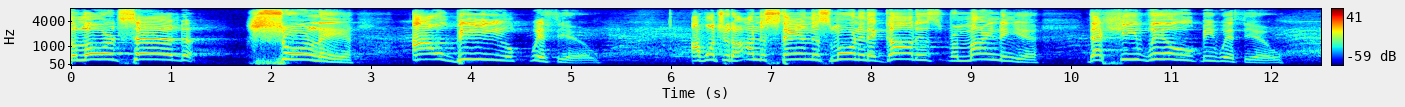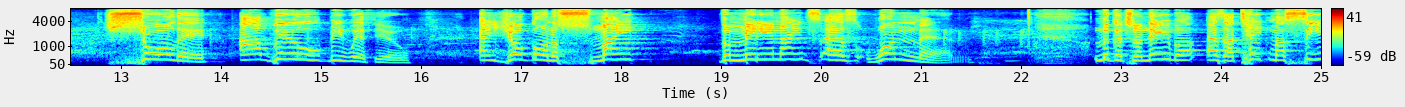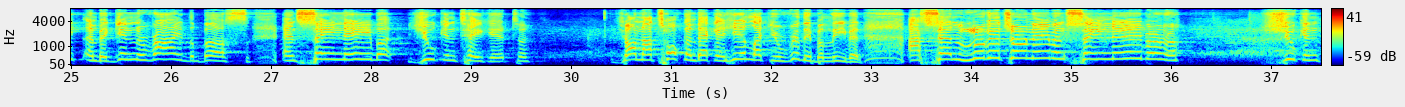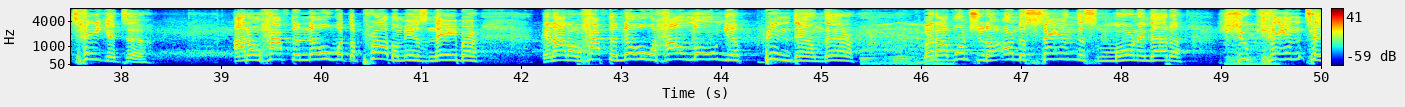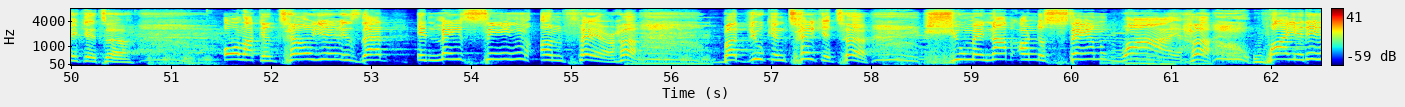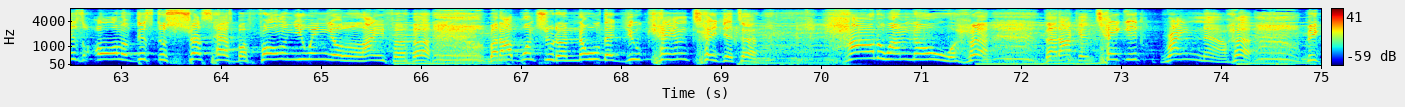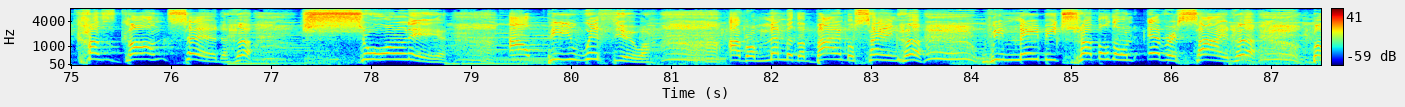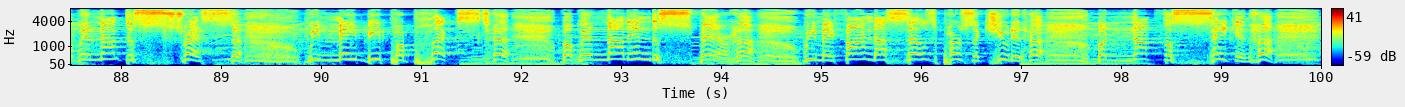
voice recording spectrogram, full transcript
the Lord said, Surely I'll be with you. I want you to understand this morning that God is reminding you that He will be with you. Surely I will be with you. And you're going to smite the Midianites as one man. Look at your neighbor as I take my seat and begin to ride the bus and say, Neighbor, you can take it. Y'all not talking back in here like you really believe it. I said, look at your neighbor and say, neighbor, you can take it. I don't have to know what the problem is, neighbor, and I don't have to know how long you've been down there. But I want you to understand this morning that uh, you can take it. Uh, all I can tell you is that it may seem unfair. Huh? But you can take it. You may not understand why, why it is all of this distress has befallen you in your life, but I want you to know that you can take it. How do I know that I can take it right now? Because God said, Surely I'll be with you. I remember the Bible saying, We may be troubled on every side, but we're not distressed. We may be perplexed, but we're not in despair. We may find ourselves persecuted, but not forsaken,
